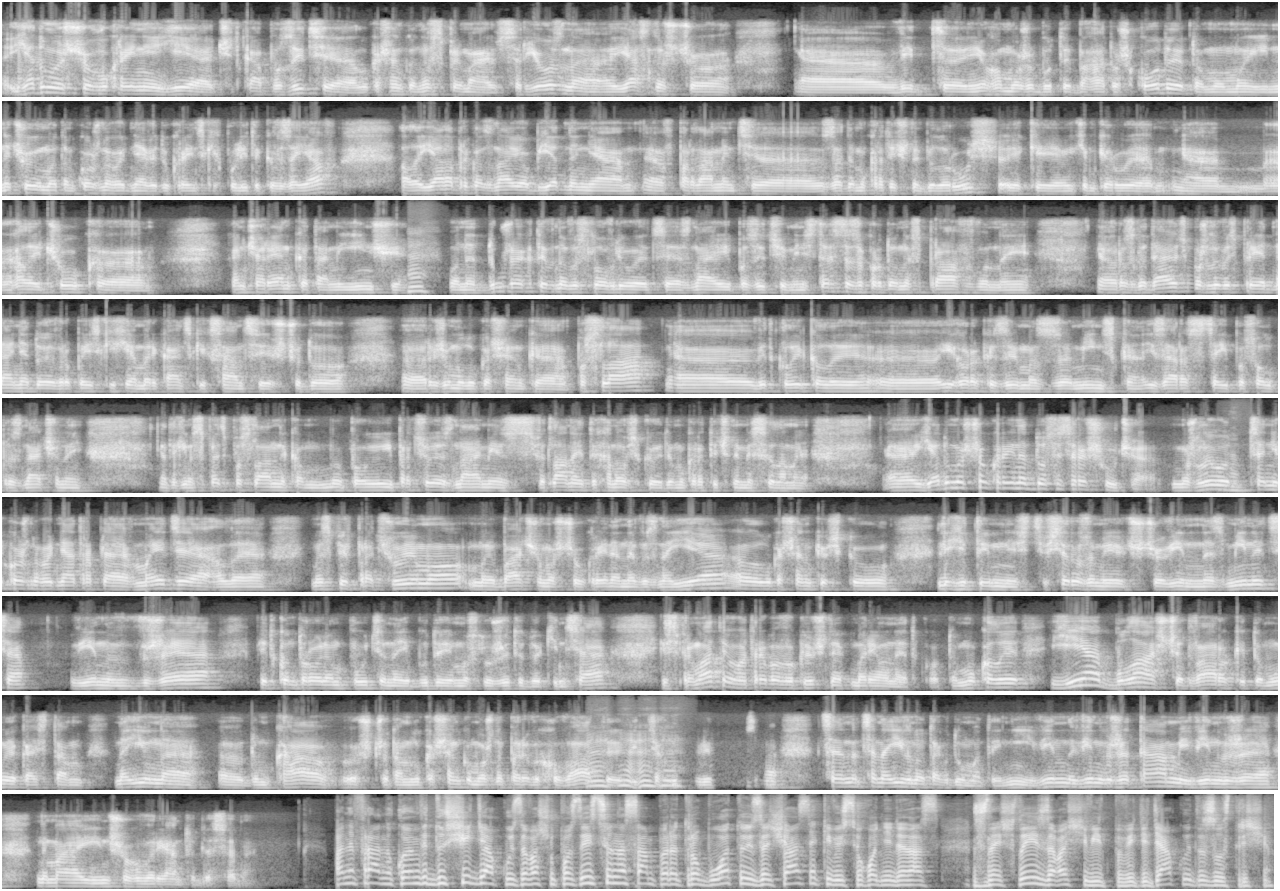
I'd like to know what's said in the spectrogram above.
Я думаю, що в Україні є чітка позиція. Лукашенко не сприймають серйозно. Ясно, що від нього може бути багато шкоди, тому ми не чуємо там кожного дня від українських політиків заяв. Але я, наприклад, знаю об'єднання е, в парламенті за демократичну Білорусь, яке, яким керує е, Галайчук, е, Гончаренко там і інші. Вони дуже активно висловлюються. Я знаю і позицію Міністерства закордонних справ. Вони е, розглядають можливість приєднання до європейських і американських санкцій щодо е, режиму Лукашенка. Посла е, відкликали е, Ігора Кизима з Мінська, і зараз цей посол призначений таким спецпосланником ну, і працює з нами з Світланою Тихановською демократичними силами. Е, Я думаю, що Україна досить рішуча. Можливо, це не кожного дня трапляє в медіа, але ми співпрацюємо. Ми бачимо, що Україна не визнає е, Лукашенківську легітимність. Всі розуміють, що він не зміниться. Він вже під контролем Путіна і буде йому служити до кінця. І сприймати його треба виключно як маріонетку. Тому, коли є, була ще два роки тому якась там наївна е, думка, що там Лукашенко можна перевиховати, Мгм, відтягнути від Путіна. це, це наївно так думати. Ні, він, він вже там і він вже не має іншого варіанту для себе. Пане Франику, я вам від душі дякую за вашу позицію насамперед роботу і за час, який ви сьогодні для нас знайшли, і за ваші відповіді. Дякую, до зустрічі.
